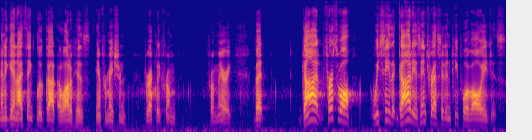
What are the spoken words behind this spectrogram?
And again, I think Luke got a lot of his information directly from from Mary. But God, first of all, we see that God is interested in people of all ages.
